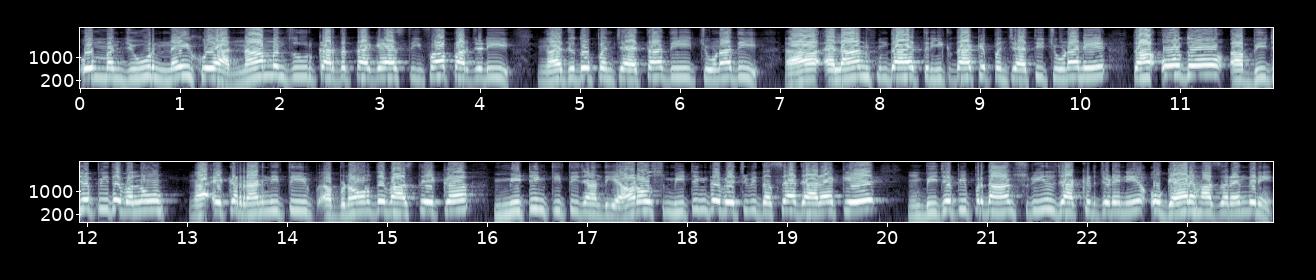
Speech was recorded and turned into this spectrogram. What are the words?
ਉਹ ਮਨਜ਼ੂਰ ਨਹੀਂ ਹੋਇਆ ਨਾ ਮਨਜ਼ੂਰ ਕਰ ਦਿੱਤਾ ਗਿਆ ਅਸਤੀਫਾ ਪਰ ਜਿਹੜੀ ਜਦੋਂ ਪੰਚਾਇਤਾਂ ਦੀ ਚੋਣਾਂ ਦੀ ਅਹ, ਐਲਾਨ ਹੁੰਦਾ ਹੈ ਤਰੀਕ ਦਾ ਕਿ ਪੰਚਾਇਤੀ ਚੋਣਾਂ ਨੇ ਤਾਂ ਉਦੋਂ ਬੀਜੇਪੀ ਦੇ ਵੱਲੋਂ ਅਹ, ਇੱਕ ਰਣਨੀਤੀ ਬਣਾਉਣ ਦੇ ਵਾਸਤੇ ਇੱਕ ਮੀਟਿੰਗ ਕੀਤੀ ਜਾਂਦੀ ਹੈ। ਔਰ ਉਸ ਮੀਟਿੰਗ ਦੇ ਵਿੱਚ ਵੀ ਦੱਸਿਆ ਜਾ ਰਿਹਾ ਹੈ ਕਿ ਬੀਜੇਪੀ ਪ੍ਰਧਾਨ ਸੁਨੀਲ ਜਾਖੜ ਜਿਹੜੇ ਨੇ, ਉਹ ਗੈਰ ਹਾਜ਼ਰ ਰਹਿੰਦੇ ਨੇ।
